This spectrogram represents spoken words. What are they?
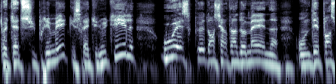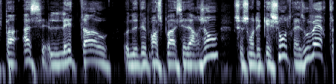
peut-être supprimer, qui seraient inutiles? Ou est-ce que dans certains domaines, on ne dépense pas assez, l'État ne dépense pas assez d'argent? Ce sont des questions très ouvertes.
